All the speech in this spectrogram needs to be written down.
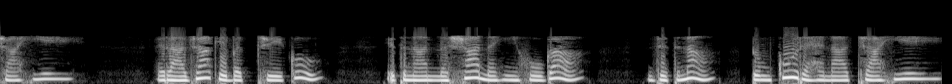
चाहिए। राजा के बच्चे को इतना नशा नहीं होगा जितना तुमको रहना चाहिए।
